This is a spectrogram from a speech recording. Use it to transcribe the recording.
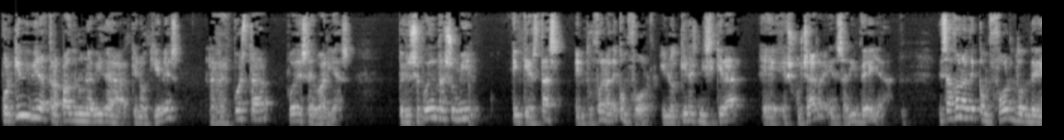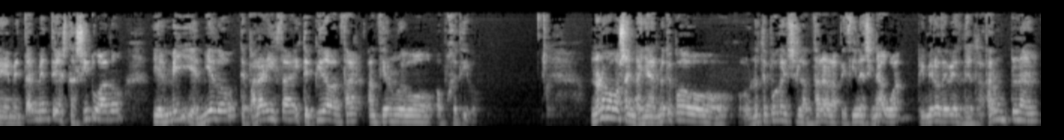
¿por qué vivir atrapado en una vida que no quieres? La respuesta puede ser varias, pero se pueden resumir en que estás en tu zona de confort y no quieres ni siquiera eh, escuchar en salir de ella. Esa zona de confort donde mentalmente estás situado y el, miedo te paraliza y te pide avanzar hacia un nuevo objetivo. No nos vamos a engañar, no te puedo no te puedes lanzar a la piscina sin agua. Primero debes de trazar un plan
